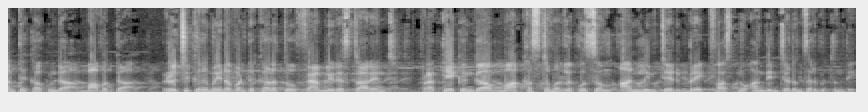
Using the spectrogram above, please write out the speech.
అంతేకాకుండా మా వద్ద రుచికరమైన వంటకాలతో ఫ్యామిలీ రెస్టారెంట్ ప్రత్యేకంగా మా కస్టమర్ల కోసం అన్లిమిటెడ్ బ్రేక్ఫాస్ట్ను అందించడం జరుగుతుంది.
